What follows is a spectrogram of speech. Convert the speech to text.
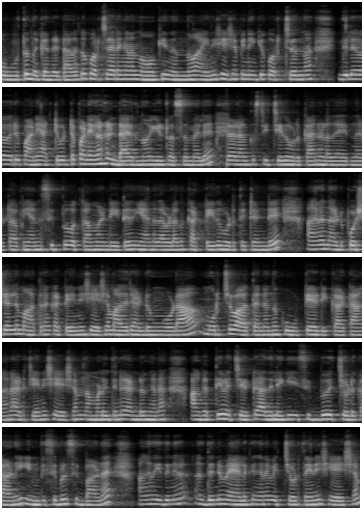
പൂത്ത് നിൽക്കുന്നുണ്ട് അതൊക്കെ കുറച്ച് നേരം ഇങ്ങനെ നോക്കി നിന്നു. അതിന് ശേഷം പിന്നെ എനിക്ക് കുറച്ചൊന്ന് ഇതിൽ ഒരു പണി അറ്റകുറ്റപ്പണികൾ ഉണ്ടായിരുന്നു ഈ ഡ്രസ്സുമ്മൽ ഒരാൾക്ക് സ്റ്റിച്ച് ചെയ്ത് കൊടുക്കാനുള്ളതായിരുന്നു കേട്ടോ. അപ്പോൾ ഞാൻ സിപ്പ് വെക്കാൻ വേണ്ടിയിട്ട് ഞാനത് അവിടെ കട്ട് ചെയ്ത് കൊടുത്തിട്ടുണ്ട്. അങ്ങനെ നടുപ്പോഷനിൽ മാത്രം കട്ട് ചെയ്തതിന് ശേഷം അത് രണ്ടും കൂടെ ആ മുറിച്ച ഭാഗത്ത് തന്നെ ഒന്ന് കൂട്ടി അടിക്കാട്ട അങ്ങനെ അടിച്ചതിന് ശേഷം നമ്മൾ ഇതിന് രണ്ടും ഇങ്ങനെ അകത്തി വെച്ചിട്ട് അതിലേക്ക് ഈ സിബ് വെച്ച് കൊടുക്കുകയാണ് ഇൻവിസിബിൾ സിബാണ് അങ്ങനെ ഇതിന് ഇതിന് മേലേക്ക് ഇങ്ങനെ വെച്ച് കൊടുത്തതിന് ശേഷം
